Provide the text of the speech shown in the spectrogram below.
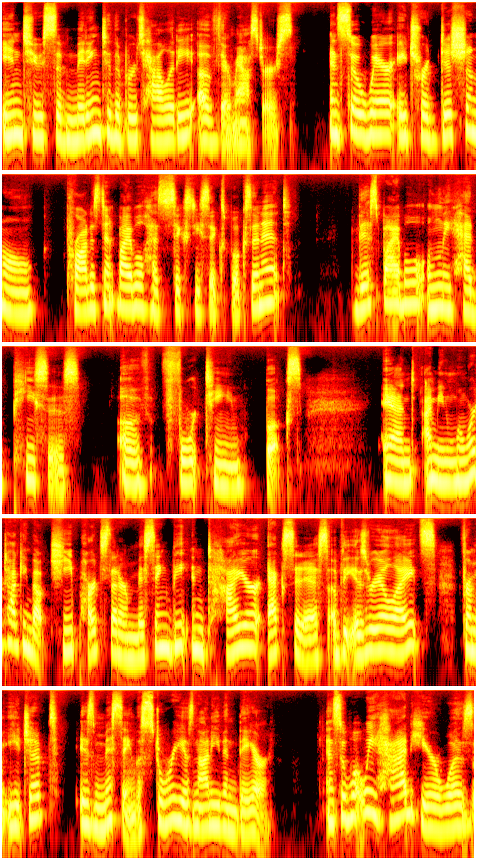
into submitting to the brutality of their masters. And so, where a traditional Protestant Bible has 66 books in it, this Bible only had pieces of 14 books. And I mean, when we're talking about key parts that are missing, the entire exodus of the Israelites from Egypt is missing. The story is not even there. And so, what we had here was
